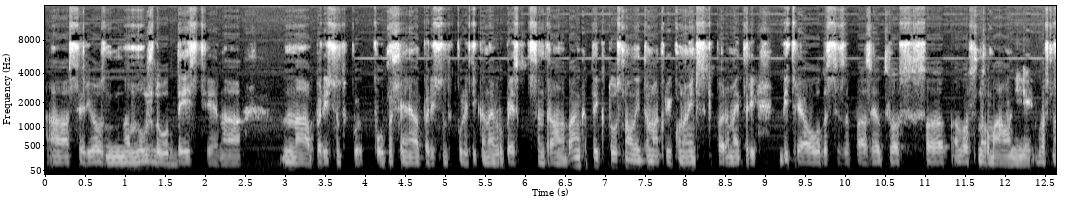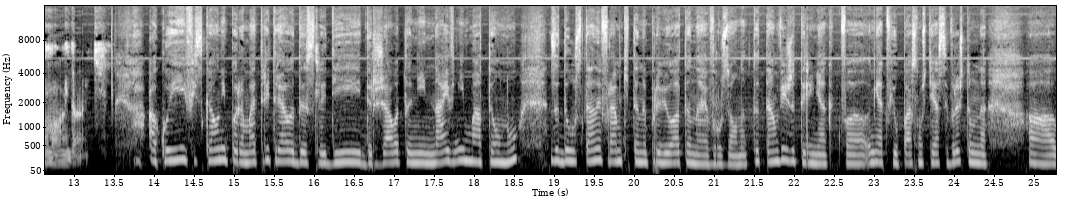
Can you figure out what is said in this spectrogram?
а, сериозни нужда от действие на на паричната, по отношение на паричната политика на Европейската централна банка, тъй като основните макроекономически параметри би трябвало да се запазят в, в, нормални, в нормални граници. А кои фискални параметри трябва да следи държавата ни най-внимателно, за да остане в рамките на правилата на еврозоната? Там виждате ли някаква, някакви опасности? Аз се връщам на а,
